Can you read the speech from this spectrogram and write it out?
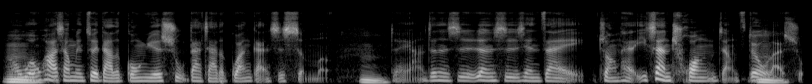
然后文化上面最大的公约数，大家的观感是什么？嗯，对啊，真的是认识现在状态一扇窗，这样子对我来说，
